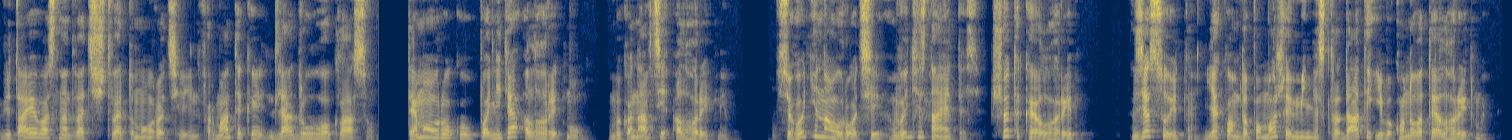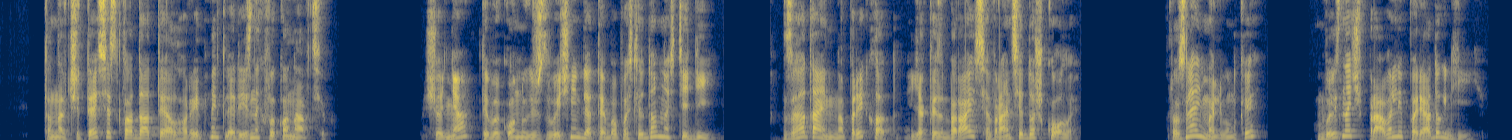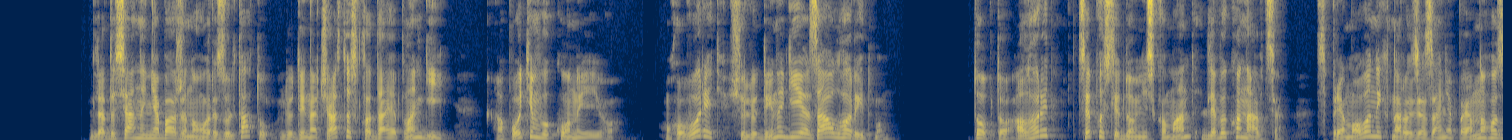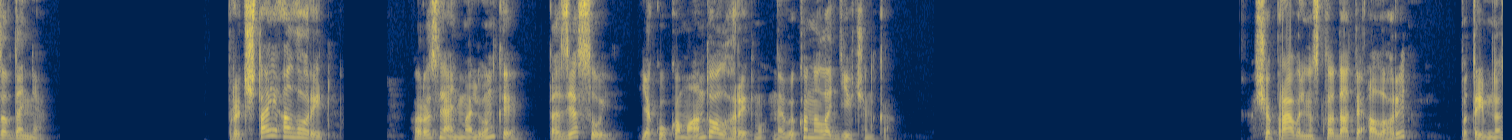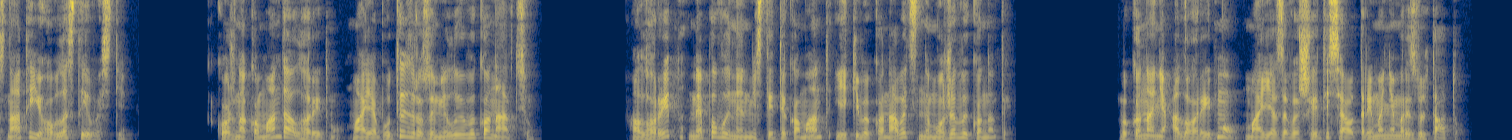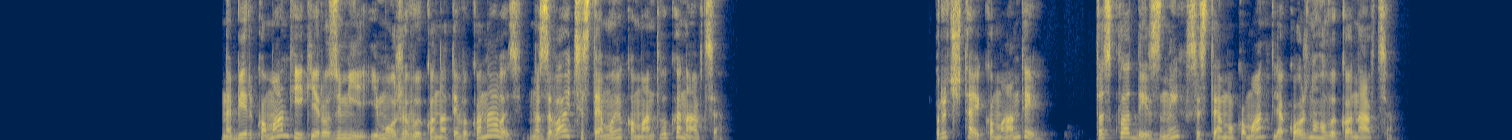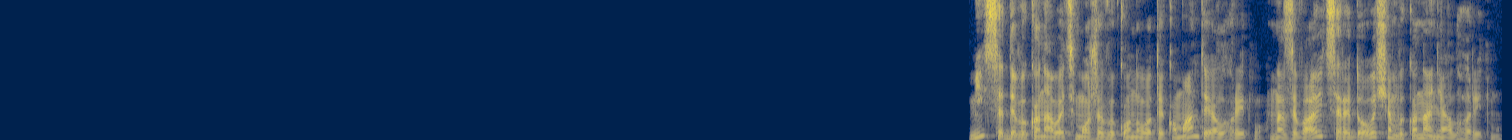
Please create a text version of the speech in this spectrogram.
Вітаю вас на 24-му уроці інформатики для другого класу. Тема уроку поняття алгоритму, виконавці алгоритмів. Сьогодні на уроці ви дізнаєтесь, що таке алгоритм, з'ясуєте, як вам допоможе вміння складати і виконувати алгоритми, та навчитеся складати алгоритми для різних виконавців. Щодня ти виконуєш звичні для тебе послідовності дій. Згадай, наприклад, як ти збираєшся вранці до школи. Розглянь малюнки, визнач правильний порядок дій. Для досягнення бажаного результату людина часто складає план дій, а потім виконує його. Говорять, що людина діє за алгоритмом. Тобто алгоритм це послідовність команд для виконавця, спрямованих на розв'язання певного завдання. Прочитай алгоритм. Розглянь малюнки та з'ясуй, яку команду алгоритму не виконала дівчинка. Щоб правильно складати алгоритм, потрібно знати його властивості. Кожна команда алгоритму має бути зрозумілою виконавцю. Алгоритм не повинен містити команд, які виконавець не може виконати. Виконання алгоритму має завершитися отриманням результату. Набір команд, які розуміє і може виконати виконавець, називають системою команд виконавця. Прочитай команди та склади з них систему команд для кожного виконавця. Місце, де виконавець може виконувати команди алгоритму, називають середовищем виконання алгоритму.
